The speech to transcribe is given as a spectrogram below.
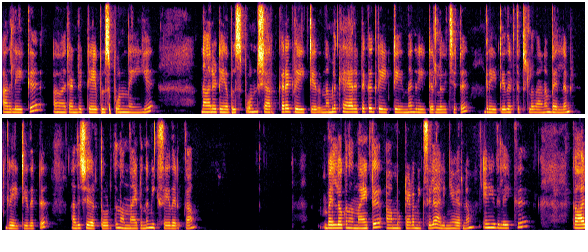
അതിലേക്ക് രണ്ട് ടേബിൾ സ്പൂൺ നെയ്യ് നാല് ടേബിൾ സ്പൂൺ ശർക്കര ഗ്രേറ്റ് ചെയ്ത് നമ്മൾ ക്യാരറ്റൊക്കെ ഗ്രേറ്റ് ചെയ്യുന്ന ഗ്രേറ്ററിൽ വെച്ചിട്ട് ഗ്രേറ്റ് ചെയ്തെടുത്തിട്ടുള്ളതാണ് ബെല്ലം ഗ്രേറ്റ് ചെയ്തിട്ട് അത് ചേർത്ത് കൊടുത്ത് നന്നായിട്ടൊന്ന് മിക്സ് ചെയ്തെടുക്കാം. വെല്ലമൊക്കെ നന്നായിട്ട് ആ മുട്ടയുടെ മിക്സിൽ അലിഞ്ഞു വരണം. ഇനി ഇതിലേക്ക് കാൽ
